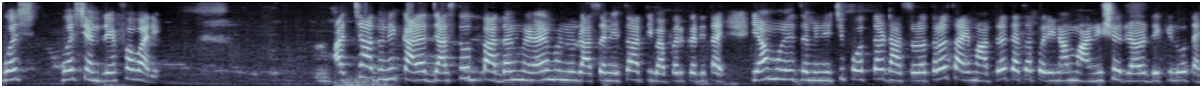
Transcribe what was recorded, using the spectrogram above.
व व सेंद्रिय फवारे. आजच्या आधुनिक काळात जास्त उत्पादन मिळावे म्हणून रासायनिकचा अतिवापर करीत आहे. यामुळे जमिनीची पोत तर ढासळतच आहे मात्र त्याचा परिणाम मानवी शरीरावर देखील होत आहे.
